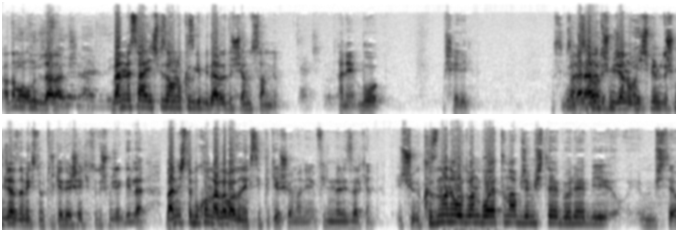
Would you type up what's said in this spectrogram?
Adam onu güzel vermiş ya. Derdi değil. Ben mesela hiçbir zaman o kız gibi bir derde düşeceğimi sanmıyorum. Gerçekten öyle. Hani bu şey değil. Nasıl diyeyim? Ben Sen, sen de düşmeyeceksin o hiçbirimiz düşmeyeceğiz demek istiyorum. Türkiye'de yaşayan kimse düşmeyecek değil de. Ben işte bu konularda bazen eksiklik yaşıyorum hani filmleri izlerken. Çünkü kızın hani orada ben bu hayatta ne yapacağım işte böyle bir işte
